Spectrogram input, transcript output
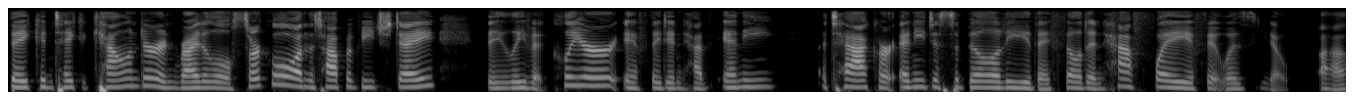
they can take a calendar and write a little circle on the top of each day. They leave it clear. If they didn't have any attack or any disability they filled in halfway. If it was you know uh,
